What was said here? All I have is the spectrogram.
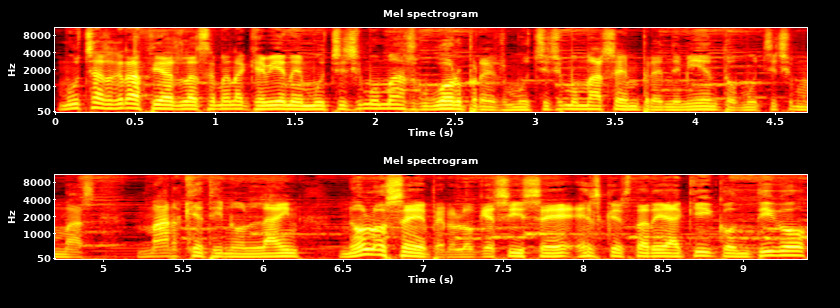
Muchas gracias la semana que viene, muchísimo más WordPress, muchísimo más emprendimiento, muchísimo más marketing online, no lo sé, pero lo que sí sé es que estaré aquí contigo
